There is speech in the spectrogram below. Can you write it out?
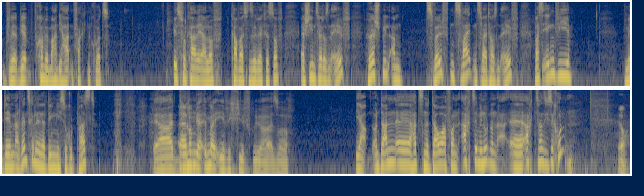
wir, wir, komm, wir machen die harten Fakten kurz. Ist von Kari Erloff, Cover ist von Silvia Christoph, erschien 2011, Hörspiel am 12.02.2011, was irgendwie mit dem Adventskalender-Ding nicht so gut passt. Ja, die Ähm, kommen ja immer ewig viel früher. Also, Ja, und dann äh, hat es eine Dauer von 18 Minuten und äh, 28 Sekunden. Ja.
